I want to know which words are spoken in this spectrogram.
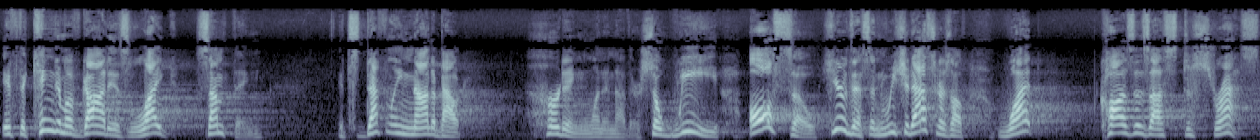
If the kingdom of God is like something, it's definitely not about hurting one another. So we also hear this and we should ask ourselves what causes us distress?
